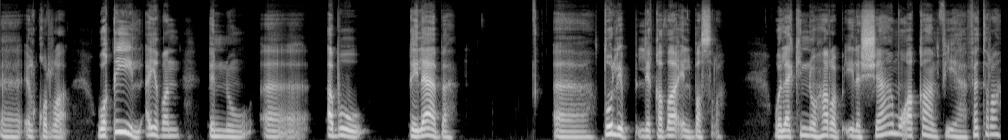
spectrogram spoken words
آه، القراء. وقيل أيضا إنه آه، أبو قلابة آه، طلب لقضاء البصرة ولكنه هرب إلى الشام وأقام فيها فترة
